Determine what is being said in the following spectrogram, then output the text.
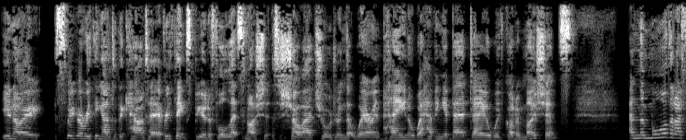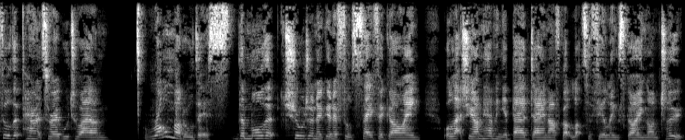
you know, sweep everything under the counter. Everything's beautiful. Let's not sh- show our children that we're in pain or we're having a bad day or we've got emotions. And the more that I feel that parents are able to, um, role model this, the more that children are going to feel safer going, well, actually, I'm having a bad day and I've got lots of feelings going on too.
